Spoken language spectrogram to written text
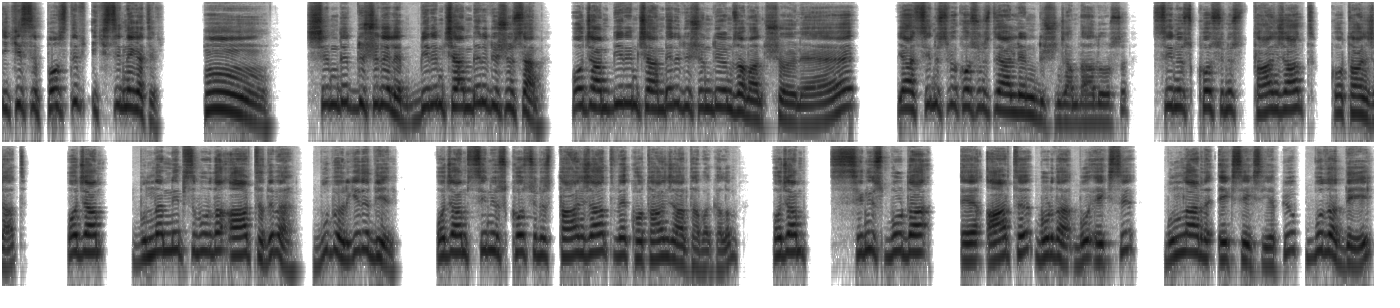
ikisi pozitif, ikisi negatif. Hmm. Şimdi düşünelim. Birim çemberi düşünsem. Hocam birim çemberi düşündüğüm zaman şöyle. Ya sinüs ve kosinüs değerlerini düşüneceğim daha doğrusu. Sinüs, kosinüs, tanjant, kotanjant. Hocam bunların hepsi burada artı değil mi? Bu bölgede değil. Hocam sinüs, kosinüs, tanjant ve kotanjanta bakalım. Hocam sinüs burada e, artı, burada bu eksi. Bunlar da eksi eksi yapıyor. Bu da değil.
